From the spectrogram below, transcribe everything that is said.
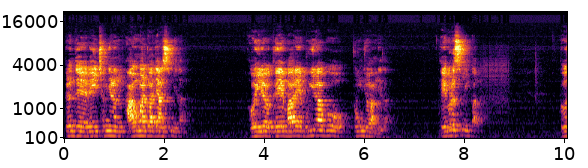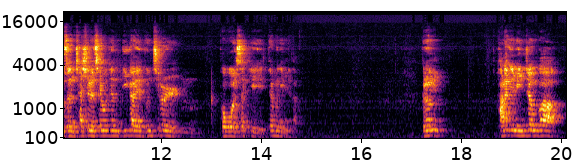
그런데 레이 청년은 아무 말도 하지 않습니다. 오히려 그의 말에 묵인하고 동조합니다. 왜 그렇습니까? 그것은 자신을 세워준 미가의 눈치를 보고 있었기 때문입니다. 그는 하나님의 인정과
